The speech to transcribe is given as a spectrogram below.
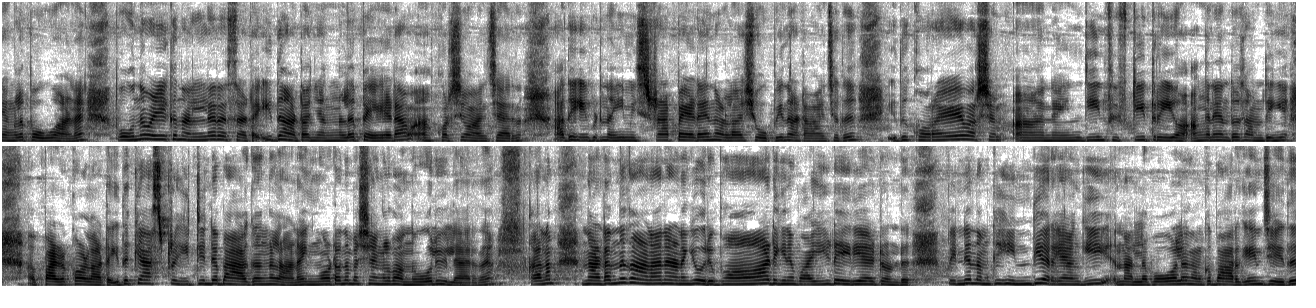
ഞങ്ങൾ പോവുകയാണ് പോകുന്ന വഴിയൊക്കെ നല്ല രസമാട്ടോ. ഇതാട്ടോ ഞങ്ങൾ പേട കുറച്ച് വാങ്ങിച്ചായിരുന്നു. അത് ഇവിടുന്ന് ഈ മിശ്ര പേട എന്നുള്ള ഷോപ്പിൽ നിന്നാട്ടോ വാങ്ങിച്ചത്. ഇത് കുറേ വർഷം നയന്റീൻ ഫിഫ്റ്റി ത്രീയോ അങ്ങനെ എന്തോ സംതിങ് പഴക്കമുള്ള ആട്ടോ ഇതൊക്കെ ആ സ്ട്രീറ്റിന്റെ ഭാഗങ്ങളാണ്. ഇങ്ങോട്ടൊന്നും പക്ഷേ ഞങ്ങൾ വന്നുപോലും ഇല്ലായിരുന്നു. കാരണം നടന്ന് കാണാനാണെങ്കിൽ ഒരുപാട് ഇങ്ങനെ വൈഡ് ഏരിയ ആയിട്ടുണ്ട്. പിന്നെ നമുക്ക് ഹിന്ദി അറിയാമെങ്കിൽ നല്ലപോലെ നമുക്ക് ബാർഗെയിൻ ചെയ്ത്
